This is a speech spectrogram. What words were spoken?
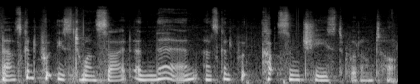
now I was going to put these to one side and then I was going to put, cut some cheese to put on top.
